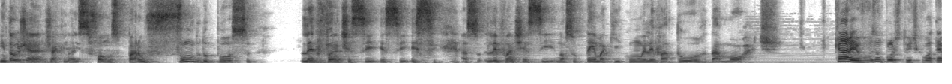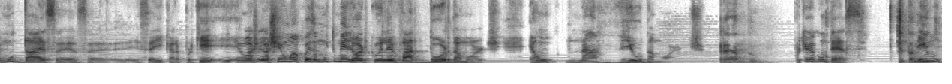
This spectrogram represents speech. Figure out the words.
Então, Jean, já que nós fomos para o fundo do poço, levante esse, esse, esse, levante esse nosso tema aqui com o elevador da morte. Cara, eu vou fazer um plot twist que eu vou até mudar essa, essa, esse aí, cara, porque eu, achei uma coisa muito melhor do que um elevador da morte. É um navio da morte. Credo. Porque o que acontece? Titanic. Tem um,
